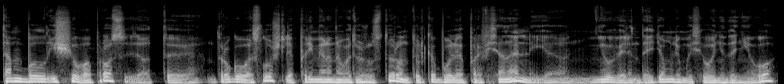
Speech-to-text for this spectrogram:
Там был еще вопрос от э, другого слушателя, примерно в эту же сторону, только более профессиональный. Я не уверен, дойдем ли мы сегодня до него.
